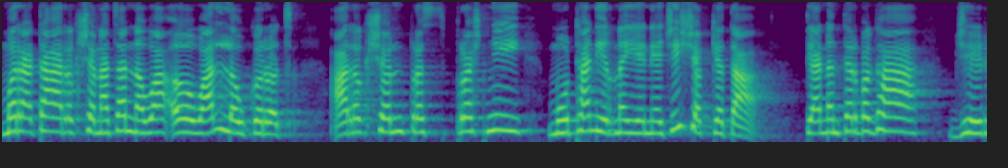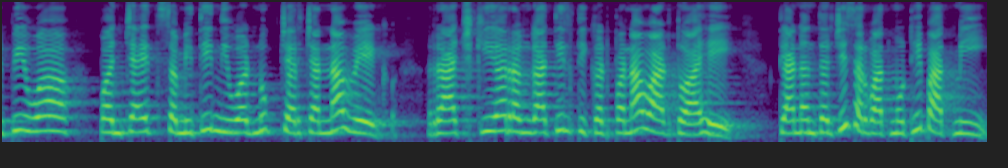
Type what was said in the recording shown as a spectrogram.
मराठा आरक्षणाचा नवा अहवाल लवकरच. आरक्षण प्रस प्रश्नी मोठा निर्णय येण्याची शक्यता. त्यानंतर बघा झेडपी व पंचायत समिती निवडणूक चर्चांना वेग राजकीय रंगातील तिखटपणा वाढतो आहे. त्यानंतरची सर्वात मोठी बातमी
